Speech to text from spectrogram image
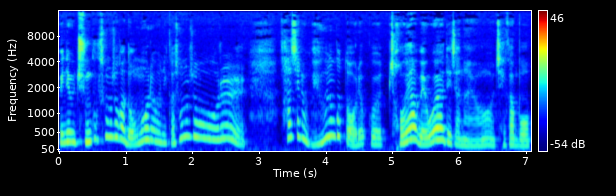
왜냐면 중국 성조가 너무 어려우니까 성조를 사실은 외우는 것도 어렵고 저야 외워야 되잖아요. 제가 뭐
